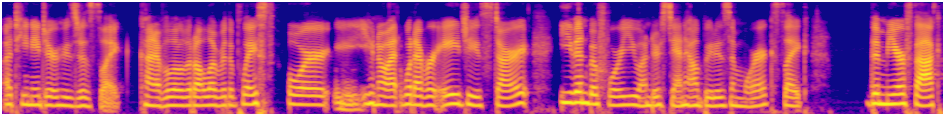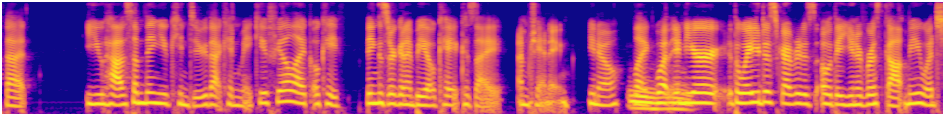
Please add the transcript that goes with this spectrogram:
a teenager who's just like kind of a little bit all over the place, or, mm-hmm. you know, at whatever age you start, even before you understand how Buddhism works, like the mere fact that you have something you can do that can make you feel like, okay, things are going to be okay because I I'm chanting, you know, like mm. what in your the way you described it is oh the universe got me, which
